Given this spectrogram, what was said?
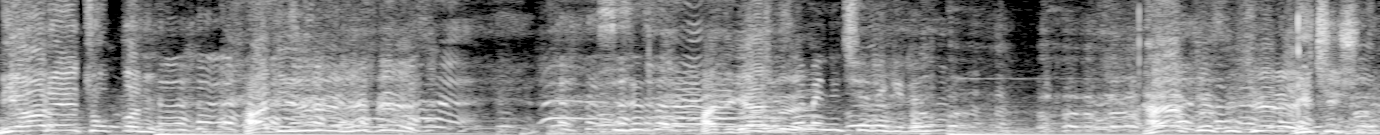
Bir araya toplanın. Hadi yürüyün hepiniz. Size zarar Hadi gel vermeyeceğiz. buraya. Hemen içeri girin. Herkes içeri. Geçin şöyle.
